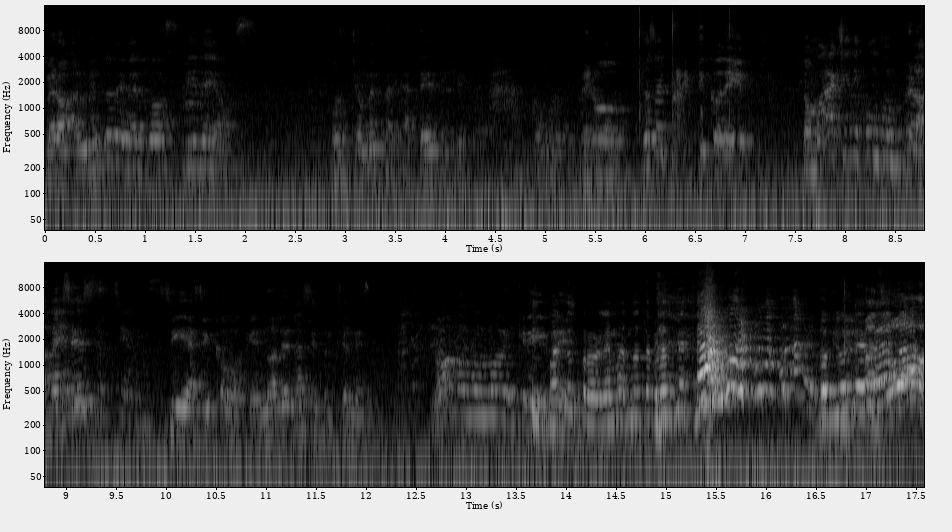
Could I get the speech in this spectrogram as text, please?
Pero al momento de ver los videos, pues yo me percaté, dije, ah, ¿cómo? Pero yo soy práctico de tomar acción y pum pum, pero a veces, instrucciones. sí, así como que no lees las instrucciones. No, no, no, no, increíble. ¿Y cuántos problemas no te habrás metido? Lo que no me te pasó.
